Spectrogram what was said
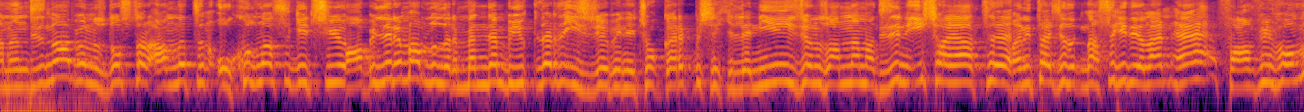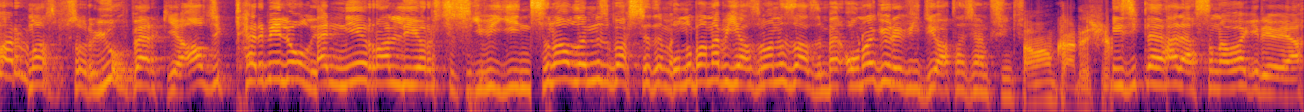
Anın siz ne yapıyorsunuz dostlar? Anlatın okul nasıl geçiyor? Abilerim ablalarım benden büyükler de izliyor beni. Çok garip bir şekilde. Niye izliyorsunuz anlamadım. Sizin iş hayatı manitacılık nasıl gidiyor lan? He? Fanfifon var mı? Nasıl bir soru? Yuh Berk ya azıcık terbiyeli olun ben niye ralli yarışçısı gibi giyin? Sınavlarınız başladı mı? Onu bana bir yazmanız lazım. Ben ona göre video atacağım çünkü. Tamam kardeşim. Ezikler hala sınava giriyor ya.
